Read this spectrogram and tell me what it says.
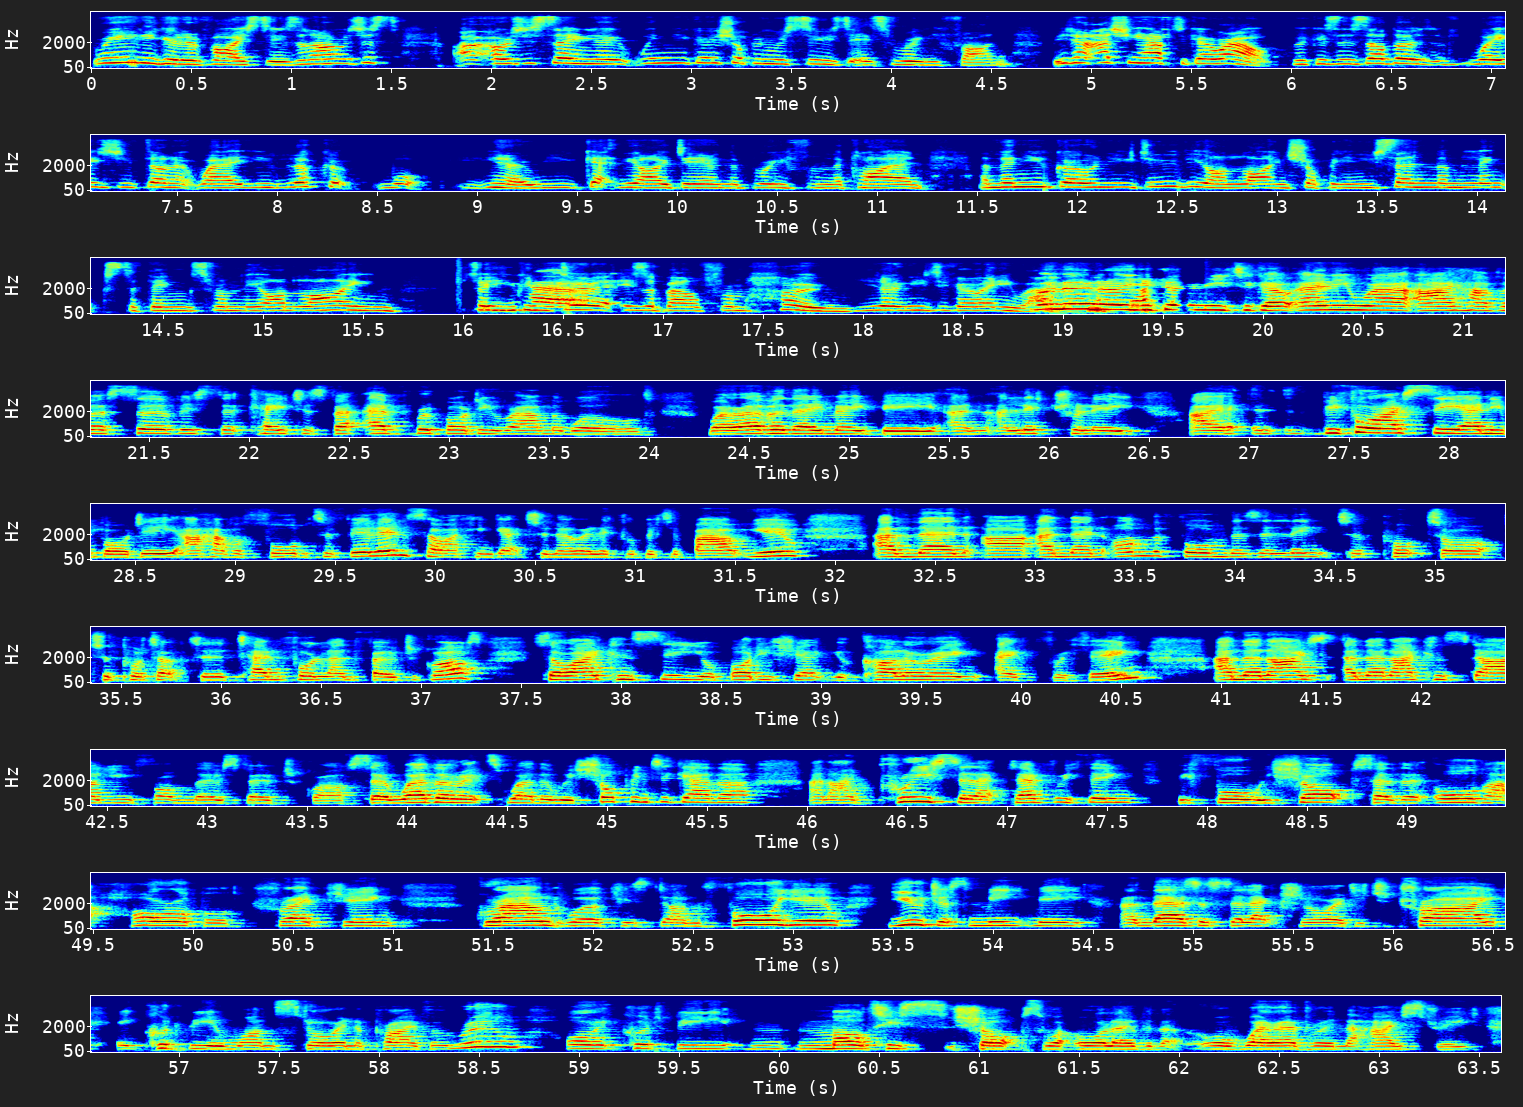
Really good advice, Suze. And I was just, I, was just saying, you know, when you go shopping with Suze, it's really fun. But you don't actually have to go out because there's other ways you've done it where you look at what, you know, you get the idea and the brief from the client, and then you go and you do the online shopping and you send them links to things from the online so you can yeah. do it, Isabel, from home. You don't need to go anywhere. Oh, no, no, you don't need to go anywhere. I have a service that caters for everybody around the world, wherever they may be. And I literally, I before I see anybody, I have a form to fill in so I can get to know a little bit about you. And then, uh, and then on the form, there's a link to put or to put up to 10 full length photographs, so I can see your body shape, your colouring, everything. And then I and then I can style you from those photographs. So whether it's whether we're shopping together and I pre-select everything before we shop so that all that horrible dredging groundwork is done for you. You just meet me and there's a selection already to try. It could be in one store in a private room or it could be multi shops all over the or wherever in the high street.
